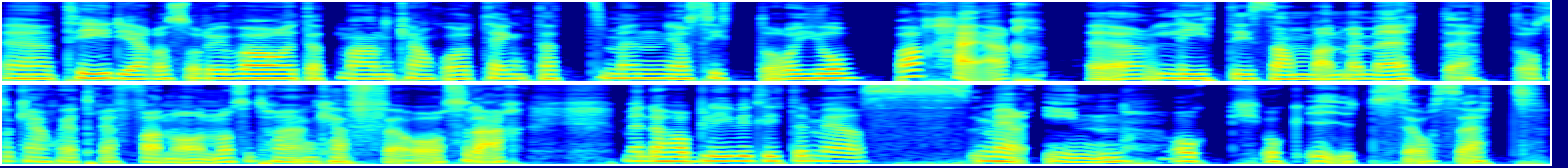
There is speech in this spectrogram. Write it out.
Eh, tidigare så har det varit att man kanske har tänkt att men jag sitter och jobbar här eh, lite i samband med mötet och så kanske jag träffar någon och så tar jag en kaffe och sådär. Men det har blivit lite mer, mer in och, och ut så sett.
